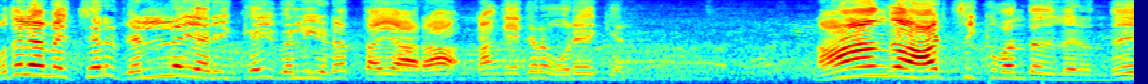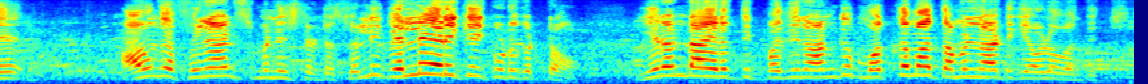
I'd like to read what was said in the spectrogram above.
முதலமைச்சர் வெள்ளை அறிக்கை வெளியிட தயாரா? நான் கேட்குற ஒரே கேள்வி. நாங்கள் ஆட்சிக்கு வந்ததுலேருந்து அவங்க ஃபினான்ஸ் மினிஸ்டர்கிட்ட சொல்லி வெள்ளை அறிக்கை கொடுக்கட்டும். இரண்டாயிரத்தி பதினான்கு மொத்தமாக தமிழ்நாட்டுக்கு எவ்வளோ வந்துச்சு?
